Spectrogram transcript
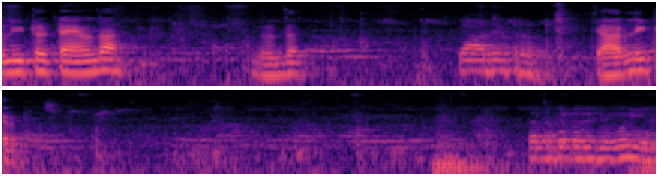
ਦੋ ਲੀਟਰ ਟਾਈਮ ਦਾ ਦੁੱਧ। 4 ਲੀਟਰ। 4 ਲੀਟਰ। 3 ਕਿਲੋ ਦੀ ਚੁੰਗਣੀ ਆ।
